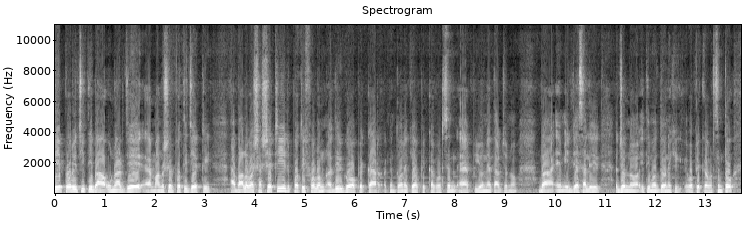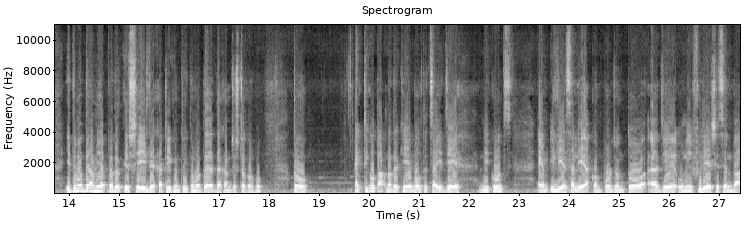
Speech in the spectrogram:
যে পরিচিতি বা ওনার যে মানুষের প্রতি যে একটি ভালোবাসা, সেটির প্রতিফলন দীর্ঘ অপেক্ষার, কিন্তু অনেকে অপেক্ষা করছেন প্রিয় নেতার জন্য বা এম ইলিয়াস আলীর জন্য ইতিমধ্যে অনেকে অপেক্ষা করছেন। তো ইতিমধ্যে আমি আপনাদেরকে সেই লেখাটি কিন্তু ইতিমধ্যে দেখানোর চেষ্টা করব। তো একটি কথা আপনাদেরকে বলতে চাই যে নিখোঁজ এম ইলিয়াস আলী এখন পর্যন্ত যে উনি ফিরে এসেছেন বা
